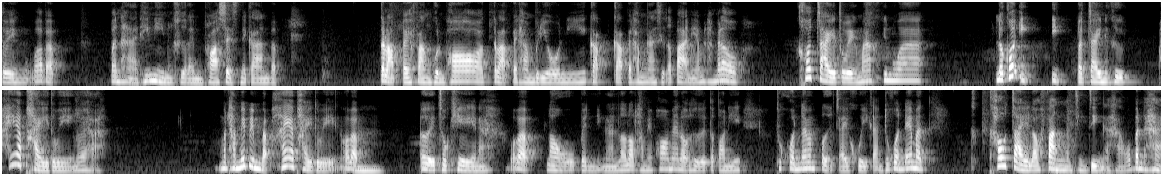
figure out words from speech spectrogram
ตัวเองว่าแบบปัญหาที่มีมันคืออะไรมัน process ในการแบบ กลับไปฟังคุณพ่อ กลับไปทำวิดีโอนี้กลับกลับไปทำงานศิลปะเนี้ยมันทำให้เราเข้าใจตัวเองมากขึ้นว่า แล้วก็อีกอีกปัจจัยหนึ่งคือให้อภัยตัวเองด้วยค่ะ มันทำให้เป็นแบบให้อภัยตัวเองว่าแบบเออ it's okay นะ ว่าแบบเราเป็นอย่างนั้น แล้วเราทำให้พ่อแม่เราเออแต่ตอนนี้ทุกคนได้มาเปิดใจคุยกัน ทุกคนได้มาเข้าใจแล้วฟังกันจริง ๆอะค่ะว่าปัญหา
